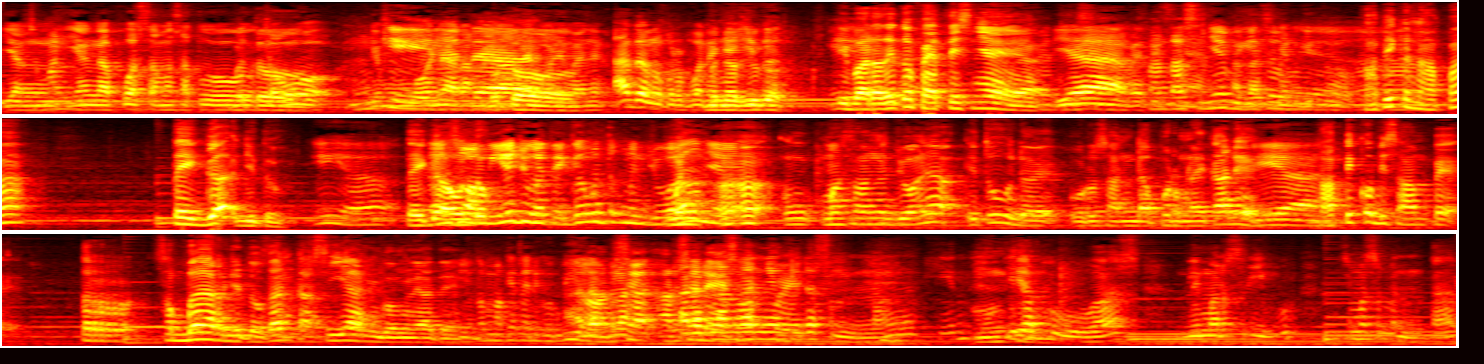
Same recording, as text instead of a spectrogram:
yang Cuman- yang nggak puas sama satu Betul. cowok, Mungkin dia maunya orang ada. banyak, Betul. banyak, banyak. Ada loh perempuan yang benar kayak juga gitu. Iya. ibarat itu fetishnya ya Iya, fetisnya. Fantasinya begitu. Fantasinya begitu. iya. tapi kenapa tega gitu Iya. Tega Dan untuk- suaminya juga tega untuk Men- menjualnya. eh, eh, masalah ngejualnya itu udah urusan dapur mereka deh Iya. tapi kok bisa sampai tersebar gitu kan kasihan gue ngeliatnya Ya kan makanya tadi gue Ada, bilang harusnya ada ada, yang tidak senang mungkin, Mungkin. tidak puas, lima ratus ribu cuma sebentar.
